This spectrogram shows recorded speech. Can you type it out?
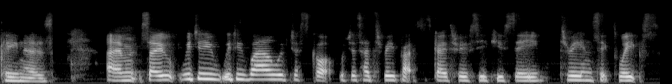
cleaners. Um, so we do we do well. We've just got we've just had three practices go through CQC, three in six weeks,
